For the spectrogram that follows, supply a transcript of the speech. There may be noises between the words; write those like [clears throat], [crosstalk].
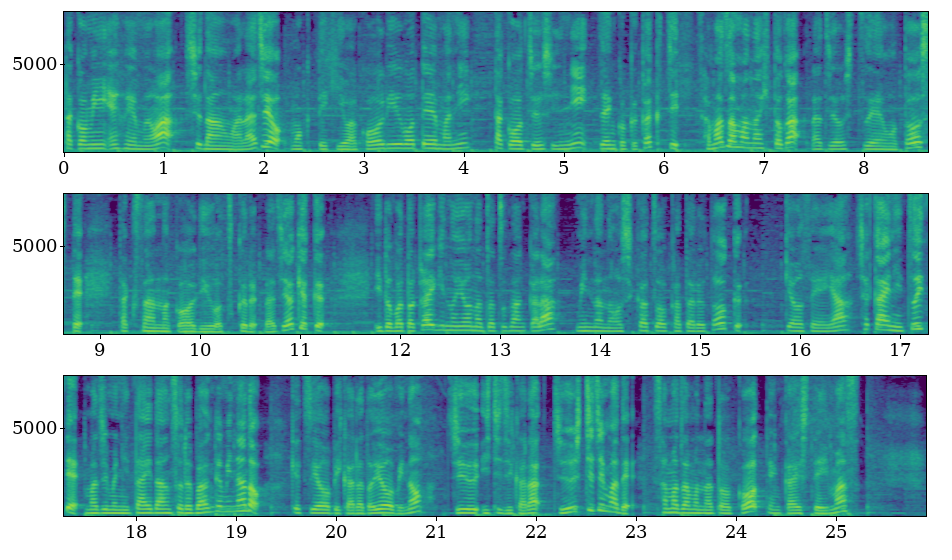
タコミン FM は手段はラジオ目的は交流をテーマにタコを中心に全国各地さまざまな人がラジオ出演を通してたくさんの交流を作るラジオ局。井戸端会議のような雑談からみんなの推し活を語るトーク。行政や社会について真面目に対談する番組など月曜日から土曜日の11時から17時までさまざまなトークを展開しています。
